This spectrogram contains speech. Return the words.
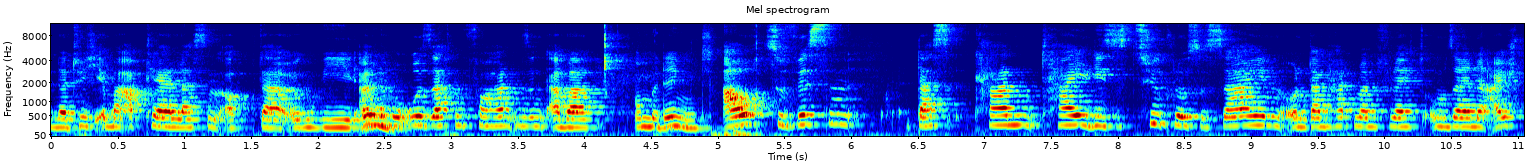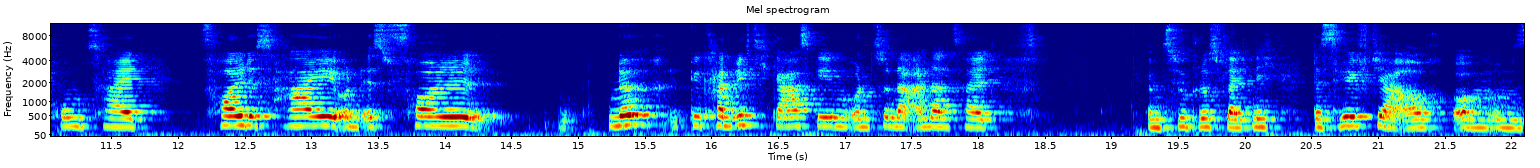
natürlich immer abklären lassen, ob da irgendwie oh. andere Ursachen vorhanden sind, aber unbedingt auch zu wissen, das kann Teil dieses Zykluses sein und dann hat man vielleicht um seine Eisprungzeit voll das High und ist voll, ne, kann richtig Gas geben und zu einer anderen Zeit im Zyklus vielleicht nicht. Das hilft ja auch, um, um,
